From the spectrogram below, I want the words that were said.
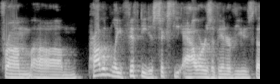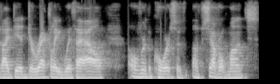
from um, probably 50 to 60 hours of interviews that I did directly with Al over the course of, of several months.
